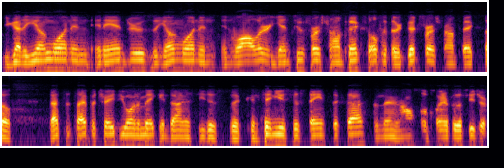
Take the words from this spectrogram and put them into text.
you got a young one in, in Andrews, a young one in, in Waller. Again, two first round picks. Hopefully, they're good first round picks. So that's the type of trade you want to make in Dynasty, just to continue sustained success and then also plan for the future.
